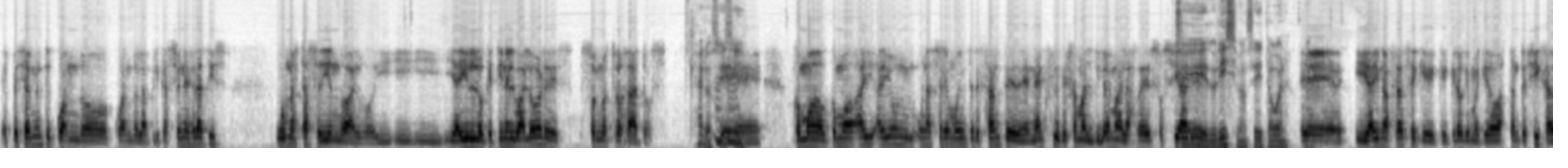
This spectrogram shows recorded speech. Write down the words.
especialmente cuando, cuando la aplicación es gratis, uno está cediendo algo y, y, y, y ahí lo que tiene el valor es son nuestros datos. Claro, sí, eh, sí como, como hay, hay un, una serie muy interesante de Netflix que se llama El dilema de las redes sociales. Sí, durísimo, sí, está bueno. Eh, y hay una frase que, que, creo que me quedó bastante fija,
